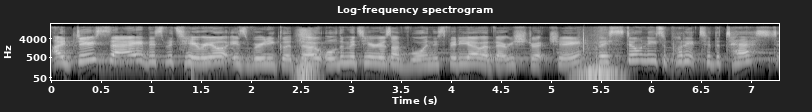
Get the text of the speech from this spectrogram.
I do say this material is really good though. All the materials I've worn in this video are very stretchy. They still need to put it to the test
